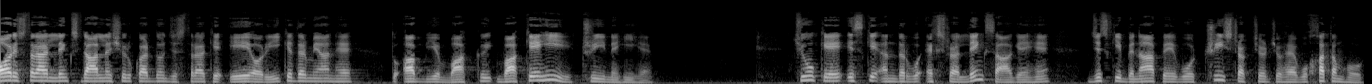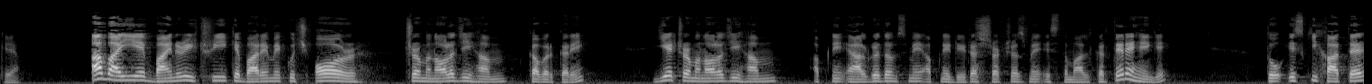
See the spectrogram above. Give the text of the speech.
اور اس طرح لنکس ڈالنے شروع کر دوں جس طرح کہ اے اور ای e کے درمیان ہے تو اب یہ واقع ہی ٹری نہیں ہے چونکہ اس کے اندر وہ ایکسٹرا لنکس آ گئے ہیں جس کی بنا پہ وہ ٹری اسٹرکچر جو ہے وہ ختم ہو گیا اب آئیے بائنری ٹری کے بارے میں کچھ اور ٹرمنالوجی ہم کور کریں یہ ٹرمنالوجی ہم اپنے ایلگردمس میں اپنے ڈیٹا اسٹرکچر میں استعمال کرتے رہیں گے تو اس کی خاطر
